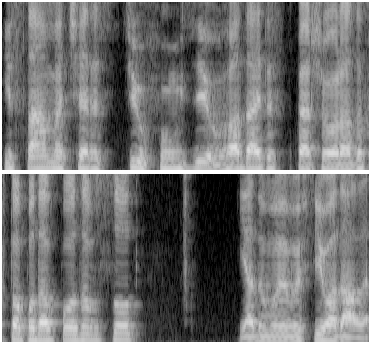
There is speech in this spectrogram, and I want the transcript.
І саме через цю функцію вгадайте з першого разу, хто подав позов в суд. Я думаю, ви всі вгадали.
